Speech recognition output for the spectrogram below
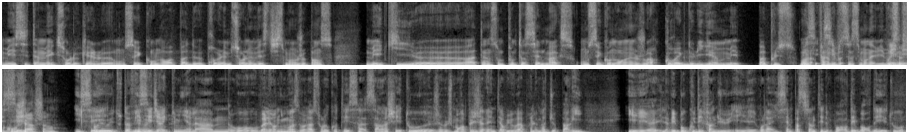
mais c'est un mec sur lequel on sait qu'on n'aura pas de problème sur l'investissement, je pense, mais qui euh, atteint son potentiel max. On sait qu'on aura un joueur correct de Ligue 1, mais pas plus. Voilà. Enfin, ça, c'est mon avis. Oui, c'est ce qu'on cherche. Hein. Il s'est- Oui, oui, tout à fait, Mais oui. c'est direct mis à la, aux, aux valeurs nimoises, voilà, sur le côté, ça s'arrachait et tout. Euh, Je, je me rappelle, j'avais interviewé après le match de Paris. Et euh, il avait beaucoup défendu et voilà, il s'impatientait de pouvoir déborder et tout.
